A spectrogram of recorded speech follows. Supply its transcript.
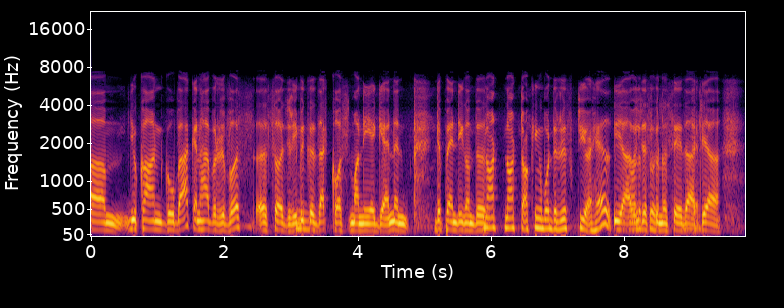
um, you can't go back and have a reverse uh, surgery because that costs money again and depending on the Not not talking about the risk to your health. yeah i was just going to say that Yes. yeah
